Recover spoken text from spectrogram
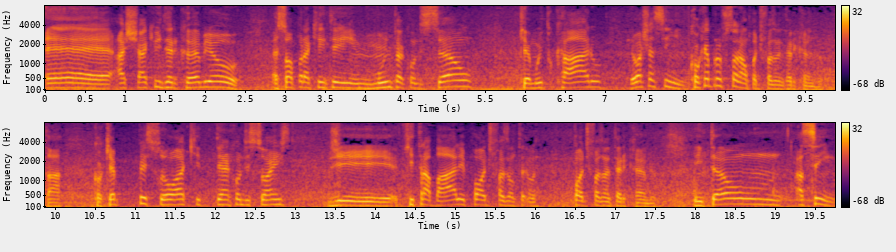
é achar que o intercâmbio é só para quem tem muita condição, que é muito caro. Eu acho assim, qualquer profissional pode fazer um intercâmbio, tá? Qualquer pessoa que tenha condições de que trabalhe pode fazer um pode fazer um intercâmbio. Então, assim,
